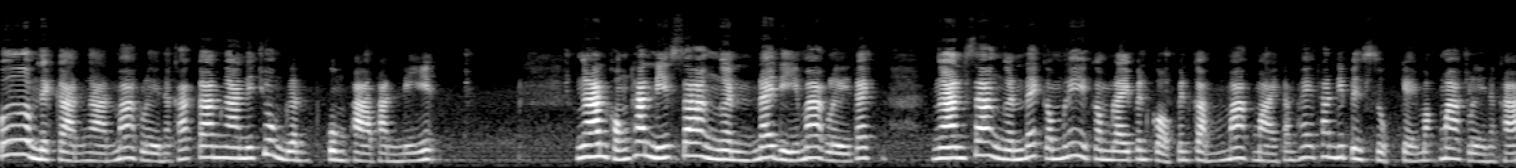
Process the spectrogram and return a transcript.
ปลื้มในการงานมากเลยนะคะ การงานในช่วงเดือนกุมภาพันธ์นี้ งานของท่านนี้สร้างเงินได้ดีมากเลยได้งานสร้างเงินได้กำไรกำไรเป็นกอบเป็นกำมากมายทำให้ท่านนี้เป็นสุขใหญ่มาก ๆเลยนะคะ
